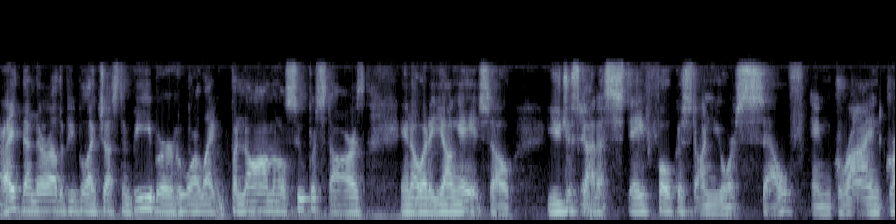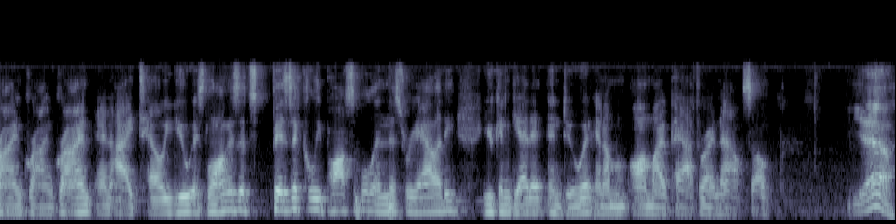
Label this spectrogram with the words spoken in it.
right? Then there are other people like Justin Bieber who are like phenomenal superstars, you know, at a young age. So you just Yeah. got to stay focused on yourself and grind, grind, grind, grind. And I tell you, as long as it's physically possible in this reality, you can get it and do it. And I'm on my path right now. So Yeah.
